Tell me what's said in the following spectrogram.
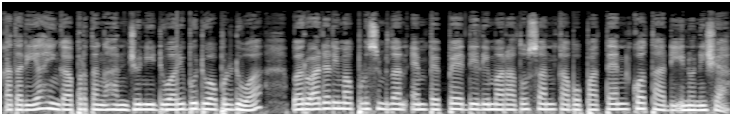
Kata dia hingga pertengahan Juni 2022 baru ada 59 MPP di 500-an kabupaten kota di Indonesia.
